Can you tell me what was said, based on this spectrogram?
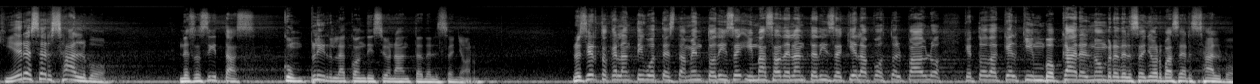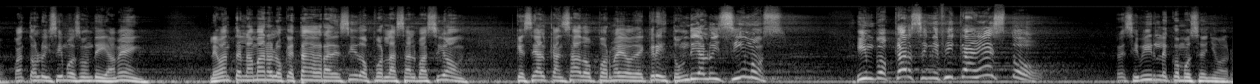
¿Quieres ser salvo? Necesitas cumplir la condicionante del Señor. ¿No es cierto que el Antiguo Testamento dice, y más adelante dice aquí el apóstol Pablo, que todo aquel que invocar el nombre del Señor va a ser salvo? ¿Cuántos lo hicimos un día? Amén. Levanten la mano los que están agradecidos por la salvación que se ha alcanzado por medio de Cristo. Un día lo hicimos. Invocar significa esto. Recibirle como Señor,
